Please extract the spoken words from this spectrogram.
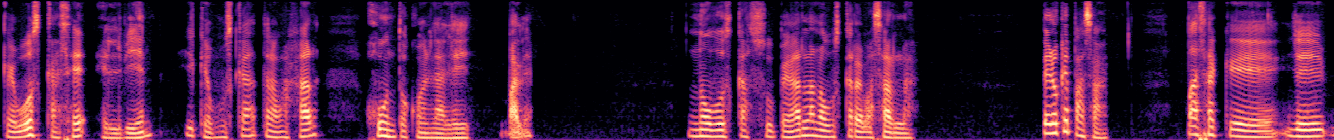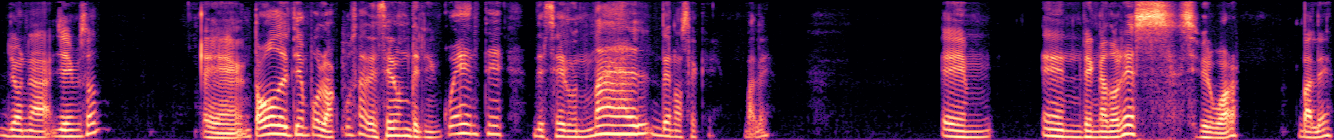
que busca hacer el bien y que busca trabajar junto con la ley, ¿vale? No busca superarla, no busca rebasarla. Pero ¿qué pasa? Pasa que Jonah Jameson eh, todo el tiempo lo acusa de ser un delincuente, de ser un mal, de no sé qué, ¿vale? Em, en Vengadores Civil War, ¿vale?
